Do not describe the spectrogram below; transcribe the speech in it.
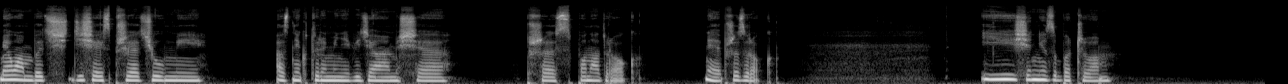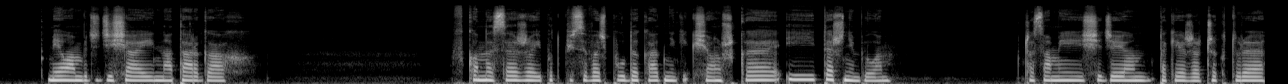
Miałam być dzisiaj z przyjaciółmi, a z niektórymi nie widziałam się przez ponad rok. Nie, przez rok. I się nie zobaczyłam. Miałam być dzisiaj na targach w koneserze i podpisywać półdekadnik i książkę, i też nie byłam. Czasami się dzieją takie rzeczy, które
